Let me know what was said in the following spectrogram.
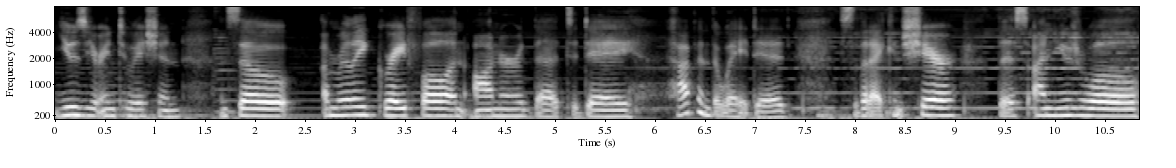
use your intuition. And so I'm really grateful and honored that today happened the way it did so that I can share this unusual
